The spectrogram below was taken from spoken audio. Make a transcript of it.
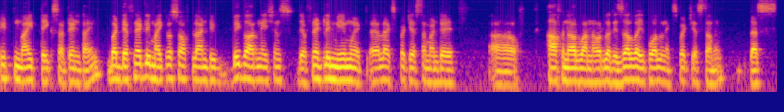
it might take certain time but definitely Microsoft లాంటి బిగ్ ఆర్గనైజేషన్స్ డెఫినెట్లీ మేము ఎలా ఎక్స్పెక్ట్ చేస్తామంటే హాఫ్ అన్ అవర్ వన్ అవర్లో రిజాల్వ్ అయిపోవాలని ఎక్స్పెక్ట్ చేస్తాము. That's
